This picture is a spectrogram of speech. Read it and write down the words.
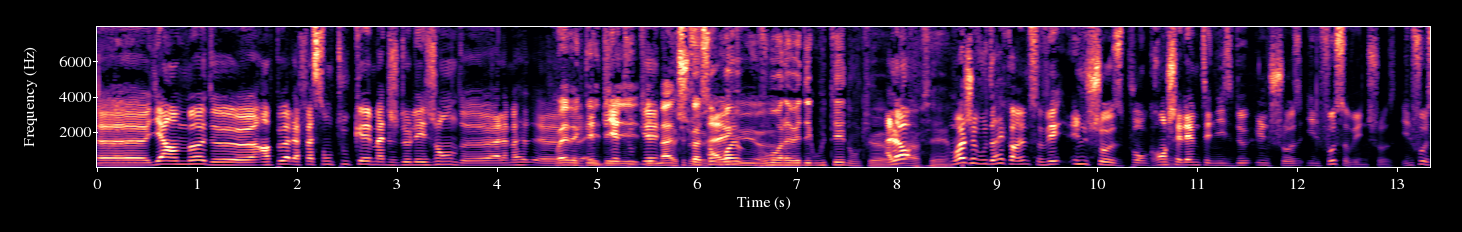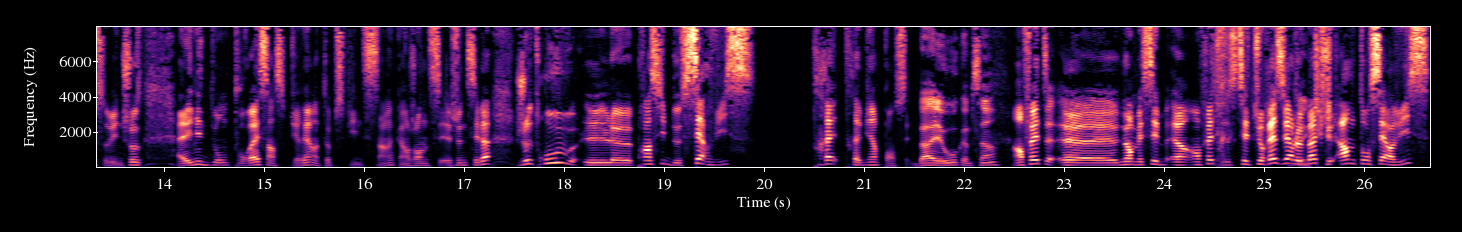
Euh, Il y a un mode euh, un peu à la façon 2K match de légende euh, à la ma- euh, Ouais, avec des, NBA des, 2K. des De toute façon, moi, vous m'en avez dégoûté donc. euh, Alors, voilà, Moi, je voudrais quand même sauver une chose pour Grand Chelem Tennis 2. Une chose. Il faut sauver une chose. Il faut sauver une chose. À la limite, on pourrait s'inspirer un Top Spin 5. Hein, je, ne sais, je ne sais pas. Je trouve le principe de service très très bien pensé. Bas et haut comme ça. En fait, euh, non mais c'est euh, en fait c'est tu restes vers le bas, tu armes ton service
